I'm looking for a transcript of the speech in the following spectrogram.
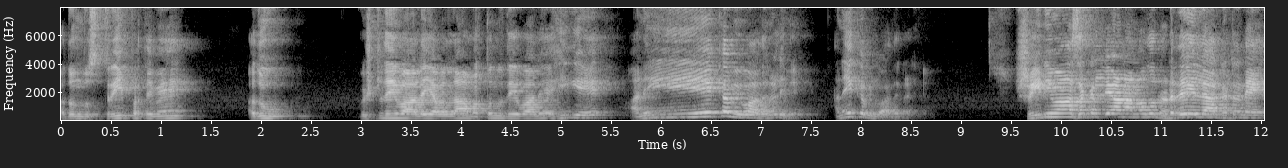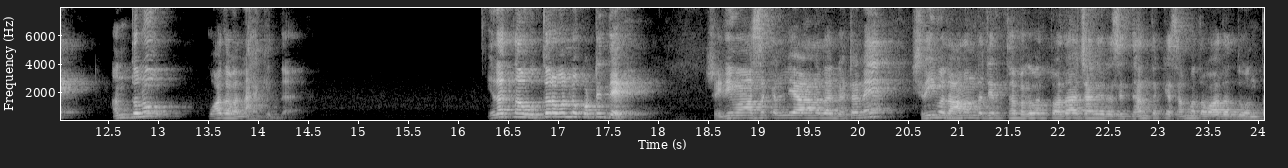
ಅದೊಂದು ಸ್ತ್ರೀ ಪ್ರತಿಮೆ, ಅದು ವಿಷ್ಣು ದೇವಾಲಯವಲ್ಲ, ಮತ್ತೊಂದು ದೇವಾಲಯ, ಹೀಗೆ ಅನೇಕ ವಿವಾದಗಳಿವೆ. ಅನೇಕ ವಿವಾದಗಳಿವೆ. ಶ್ರೀನಿವಾಸ ಕಲ್ಯಾಣ ಅನ್ನೋದು ನಡೆದೇ ಇಲ್ಲ ಘಟನೆ ಅಂತಲೂ ವಾದವನ್ನು ಹಾಕಿದ್ದಾರೆ. ಇದಕ್ಕೆ ನಾವು ಉತ್ತರವನ್ನು ಕೊಟ್ಟಿದ್ದೇವೆ. ಶ್ರೀನಿವಾಸ ಕಲ್ಯಾಣದ ಘಟನೆ ಶ್ರೀಮದ್ ಆನಂದ ತೀರ್ಥ ಭಗವತ್ಪಾದಾಚಾರ್ಯರ ಸಿದ್ಧಾಂತಕ್ಕೆ ಸಮ್ಮತವಾದದ್ದು ಅಂತ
